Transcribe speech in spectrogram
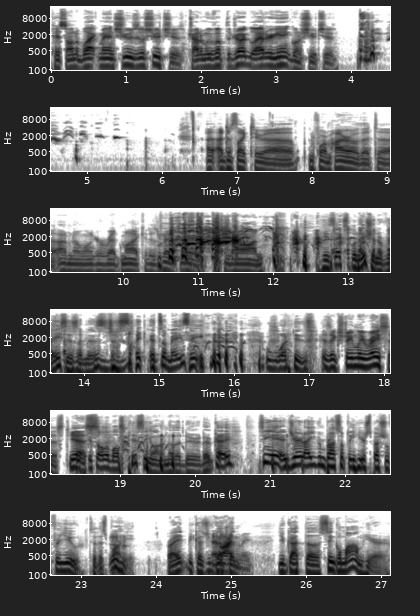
Piss on a black man's shoes, he'll shoot you. Try to move up the drug ladder, he ain't going to shoot you. I, I'd just like to uh, inform Hiro that uh, I'm no longer Red Mike. It is Red Jerry on. his explanation of racism is just like it's amazing. what is is extremely racist? Yes, it's all about pissing on another dude. Okay. See, and Jared, I even brought something here special for you to this party, right? Because you've got Mm-hmm. The, me. you've got the single mom here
